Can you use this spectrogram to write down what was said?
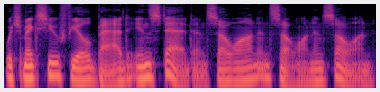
which makes you feel bad instead, and so on and so on and so on.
